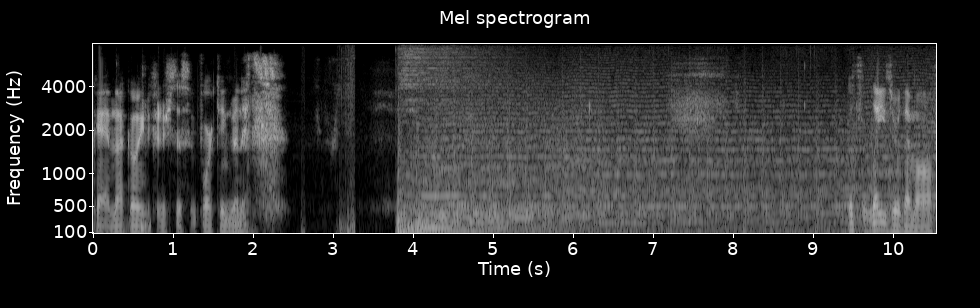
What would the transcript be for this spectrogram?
Okay, I'm not going to finish this in 14 minutes. Let's laser them off.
